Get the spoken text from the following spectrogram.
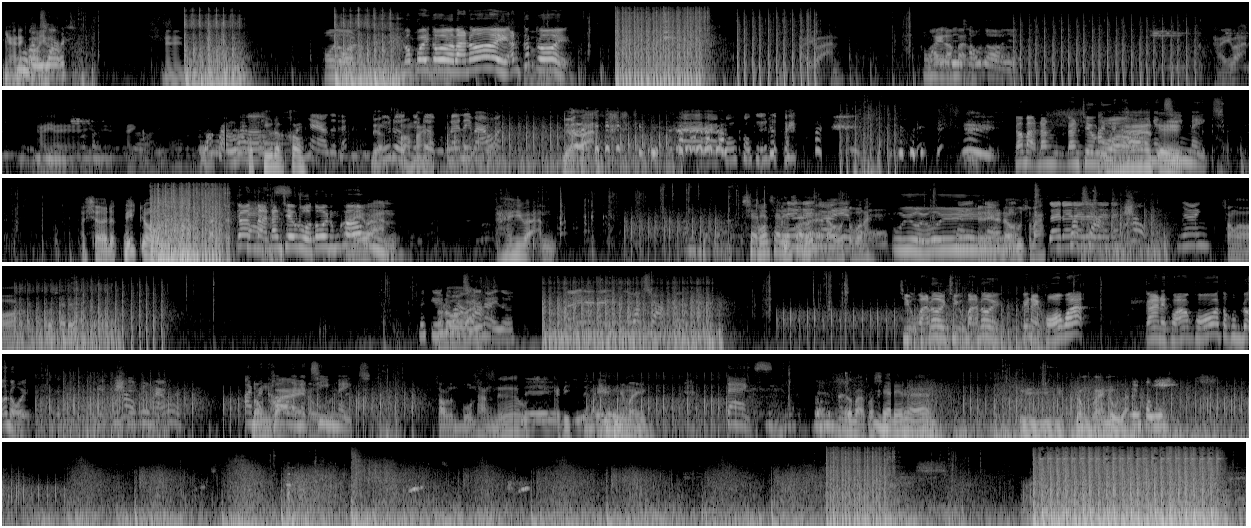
nhà này có nhá này, Thôi rồi. Nó quay tôi rồi bạn ơi. Ăn cứt rồi. hay bạn Không hay lắm bạn. hay bạn hay hay hay, hay, hay quá có ờ, cứu được không nhà rồi đấy. được Cứu được, cứu. Lên đi báo rồi. được bạn À, không, không cứu được này. Các bạn đang đang trêu đùa. sờ được đít rồi Các bạn đang trêu đùa tôi đúng hay không? bạn hay bạn xe đến xe đến xe đến đâu số bốn này? Ui ôi. Đây. thế ở đâu số 3 Đây, đây, đây, đây. Nhanh. xong rồi có xe đến Nó cứu Nó được đâu rồi cái bạn? này rồi. Đây, đây, đây. Watch out. Chịu bạn ơi, chịu bạn ơi. Cái này khó quá. Cái này khó khó quá, tôi không đỡ nổi. Đồng vai recalling a đâu. teammate. Sau lưng bốn thằng nữa. Cái đi mẹ như mày Thanks. tôi bảo có xe đến à Ui, đồng vãi nổi bạn Nhưng không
